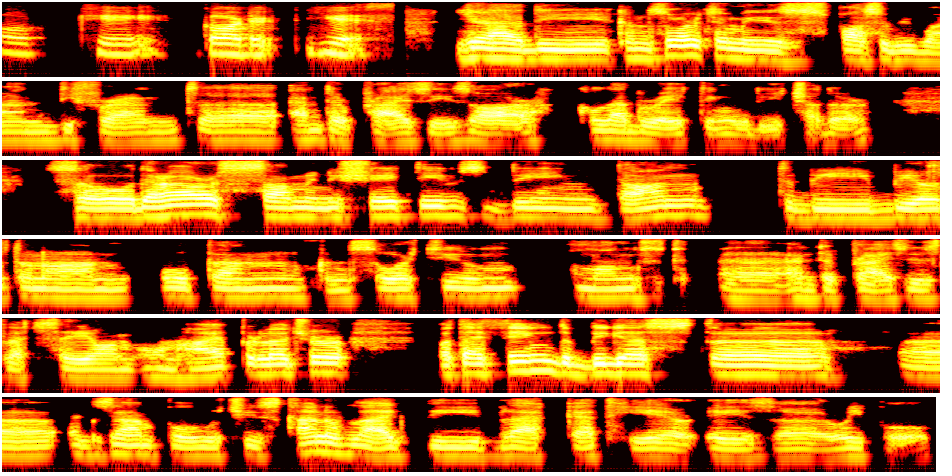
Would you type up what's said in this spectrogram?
Okay got it yes. Yeah the consortium is possibly when different uh, enterprises are collaborating with each other. So there are some initiatives being done to be built on an open consortium amongst uh, enterprises, let's say on, on Hyperledger. But I think the biggest uh, uh, example, which is kind of like the black cat here, is uh, Ripple.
